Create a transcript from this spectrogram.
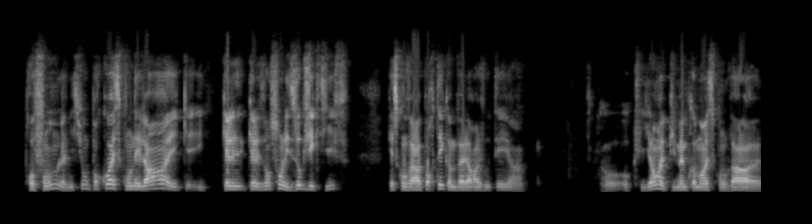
profond, la mission. Pourquoi est-ce qu'on est là et, quels en sont les objectifs qu'est-ce qu'on va apporter comme valeur ajoutée euh, aux, clients, et puis même comment est-ce qu'on va euh,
